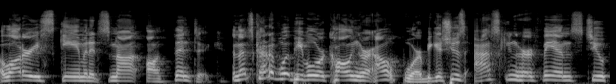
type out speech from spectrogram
a, lottery scheme and it's not authentic. And that's kind of what people were calling her out for, because she was asking her fans to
